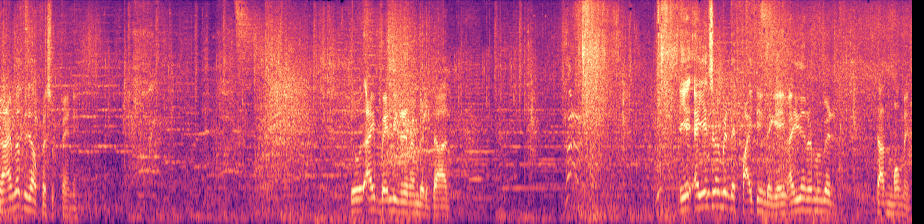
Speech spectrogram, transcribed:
I'm not without Pressure Penny. Dude, I barely remember that. I, I just remember the fight in the game. I didn't remember that moment.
